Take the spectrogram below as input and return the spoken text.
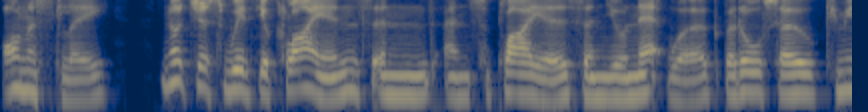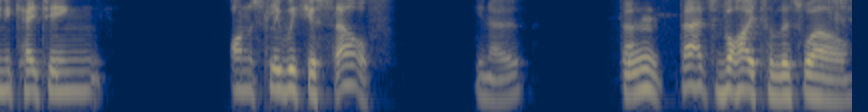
honestly, not just with your clients and, and suppliers and your network, but also communicating honestly with yourself. You know, that, mm. that's vital as well.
